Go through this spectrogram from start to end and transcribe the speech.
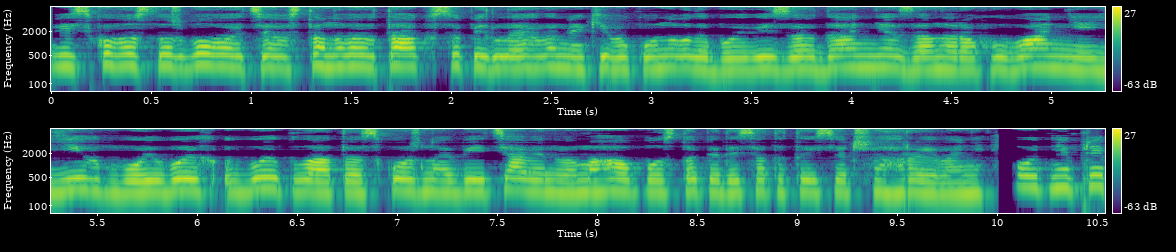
Військовослужбовець встановив таксу підлеглим, які виконували бойові завдання за нарахування їх бойових виплат. З кожного бійця він вимагав по 150 тисяч гривень. У Дніпрі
